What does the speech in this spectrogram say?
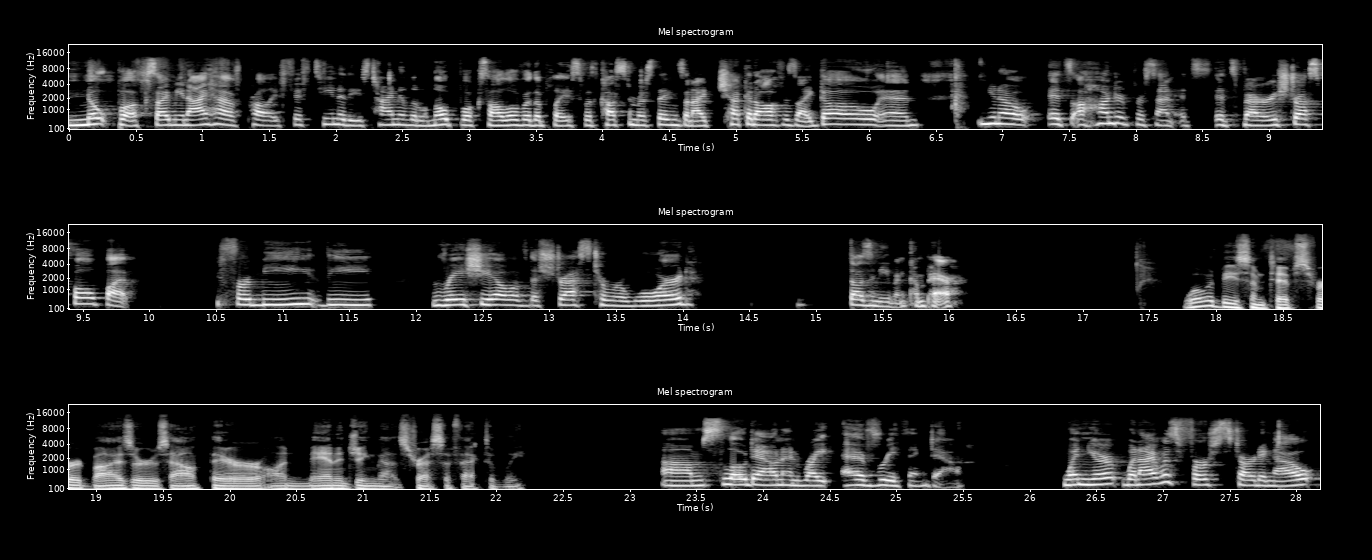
notebooks i mean i have probably 15 of these tiny little notebooks all over the place with customers things and i check it off as i go and you know it's a 100% it's it's very stressful but for me the ratio of the stress to reward doesn't even compare what would be some tips for advisors out there on managing that stress effectively? Um, slow down and write everything down. When you're when I was first starting out,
